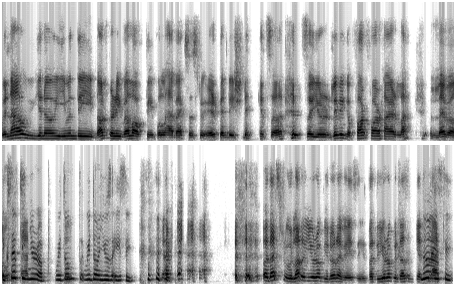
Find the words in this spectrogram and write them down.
But now, you know, even the not very well off people have access to air conditioning and so on. So you're living a far, far higher li- level. Except in and- Europe, we don't we don't use AC. oh, that's true. A lot of Europe, you don't have ACs, but Europe, it doesn't get no that. AC.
